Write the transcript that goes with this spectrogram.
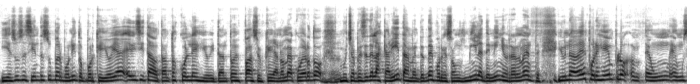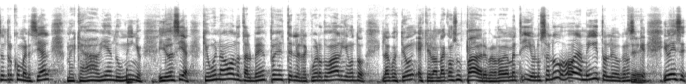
y eso se siente súper bonito porque yo ya he visitado tantos colegios y tantos espacios que ya no me acuerdo muchas veces de las caritas, ¿me entendés? Porque son miles de niños realmente. Y una vez, por ejemplo, en un, en un centro comercial me quedaba viendo un niño y yo decía, qué buena onda, tal vez pues este, le recuerdo a alguien o todo. Y la cuestión es que él anda con sus padres, ¿verdad? Obviamente, y yo lo saludo, oye, amiguito, bonito, Leo, que no sé qué. Y me dice,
